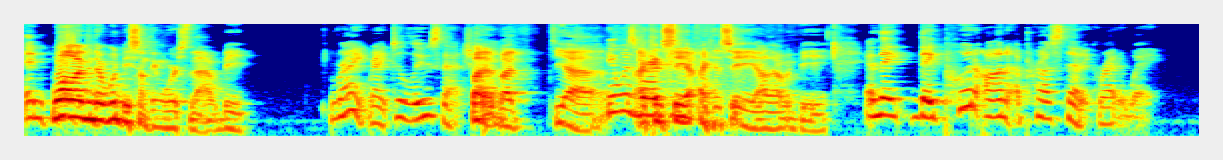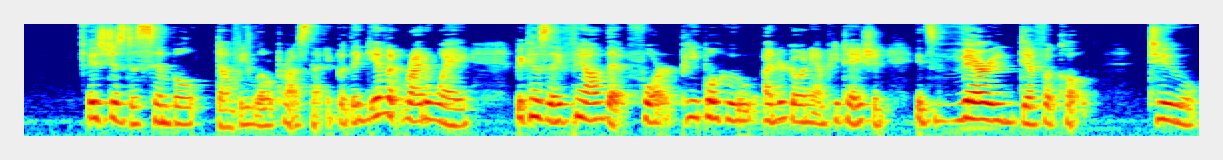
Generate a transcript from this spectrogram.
And Well, I mean, there would be something worse than that. Would be, right, right, to lose that but child. but yeah, It was I can see. I can see how that would be. and they they put on a prosthetic right away. It's just a simple, dumpy little prosthetic, but they give it right away because they found that for people who undergo an amputation, it's very difficult to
